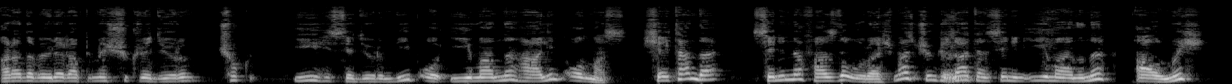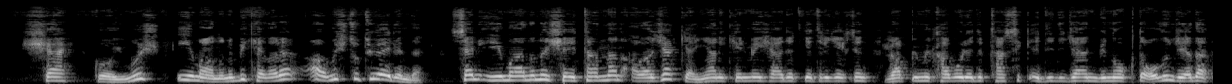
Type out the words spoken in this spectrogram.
arada böyle Rabbime şükrediyorum, çok iyi hissediyorum deyip o imanlı halin olmaz. Şeytan da seninle fazla uğraşmaz çünkü zaten senin imanını almış, şerh koymuş, imanını bir kenara almış tutuyor elinde. Sen imanını şeytandan alacakken yani kelime-i şehadet getireceksin, Rabbimi kabul edip tasdik edileceğin bir nokta olunca ya da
